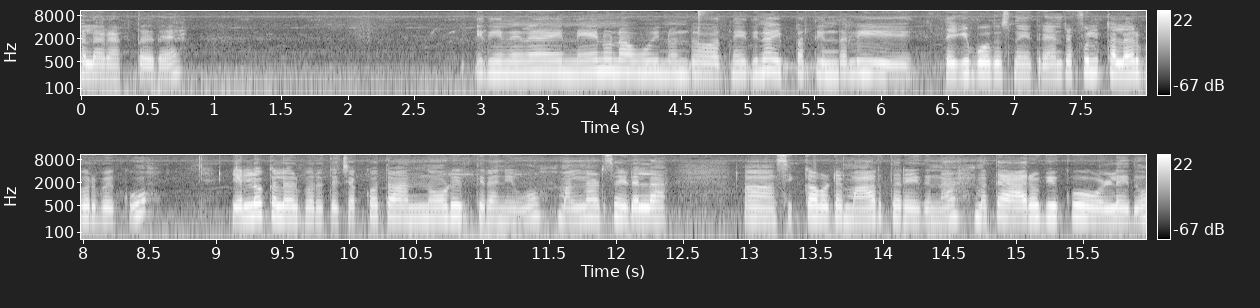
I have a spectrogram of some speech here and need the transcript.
ಕಲರ್ ಆಗ್ತಾ ಇದೆ. ಇದನ್ನ ಇನ್ನೇನು ನಾವು ಇನ್ನೊಂದು ಹದಿನೈದು ದಿನ, ಇಪ್ಪತ್ತು ದಿನದಲ್ಲಿ ತೆಗಿಬೋದು ಸ್ನೇಹಿತರೆ. ಅಂದರೆ ಫುಲ್ ಕಲರ್ ಬರಬೇಕು. ಯೆಲ್ಲೋ ಕಲರ್ ಬರುತ್ತೆ. ಚಕ್ಕೋತ ನೋಡಿರ್ತೀರ ನೀವು? ಮಲೆನಾಡು ಸೈಡೆಲ್ಲ ಸಿಕ್ಕಾಬಟ್ಟೆ ಮಾರ್ತಾರೆ ಇದನ್ನು. ಮತ್ತು ಆರೋಗ್ಯಕ್ಕೂ ಒಳ್ಳೆಯದು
